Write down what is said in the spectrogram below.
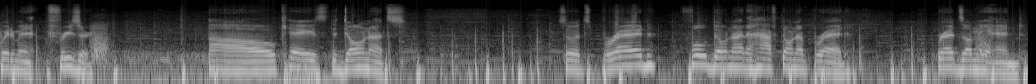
Wait a minute, freezer. Uh, okay, it's the donuts. So it's bread, full donut, half donut bread. Bread's on the end.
